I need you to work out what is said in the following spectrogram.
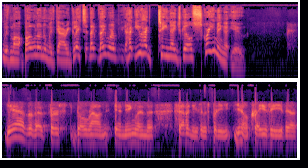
with Marc Bolan and with Gary Glitter. They, they were, you had teenage girls screaming at you. Yeah, the, the first go round in England in the seventies, it was pretty, you know, crazy the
